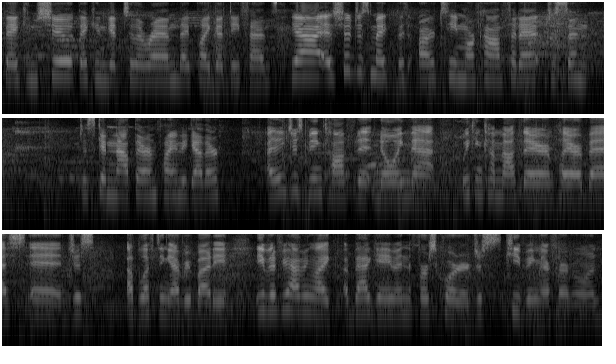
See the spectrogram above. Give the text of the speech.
they can shoot, they can get to the rim, they play good defense. Yeah, it should just make the, our team more confident, just in, just getting out there and playing together. I think just being confident, knowing that we can come out there and play our best and just uplifting everybody. Even if you're having like a bad game in the first quarter, just keeping there for everyone.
